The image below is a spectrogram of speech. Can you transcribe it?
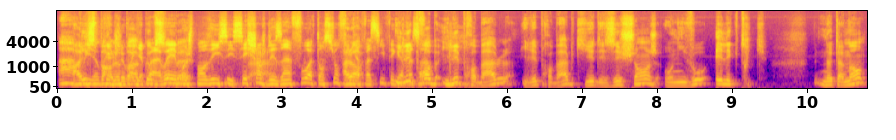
Ah, ah oui, ils parlent pas, Oui, moi je pensais, ils s'échangent des infos. Attention, fais gaffe à ci, fais gaffe il à ça. il est probable, il est probable qu'il y ait des échanges au niveau électrique. Notamment,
